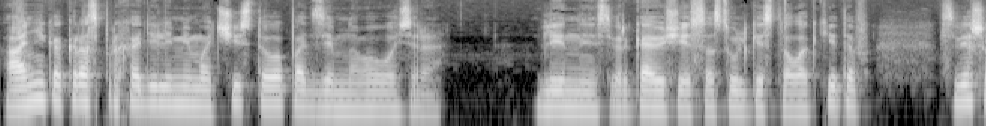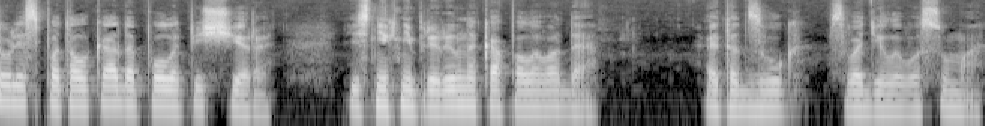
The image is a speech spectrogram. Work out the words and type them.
А они как раз проходили мимо чистого подземного озера. Длинные сверкающие сосульки сталактитов свешивались с потолка до пола пещеры, и с них непрерывно капала вода. Этот звук сводил его с ума.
